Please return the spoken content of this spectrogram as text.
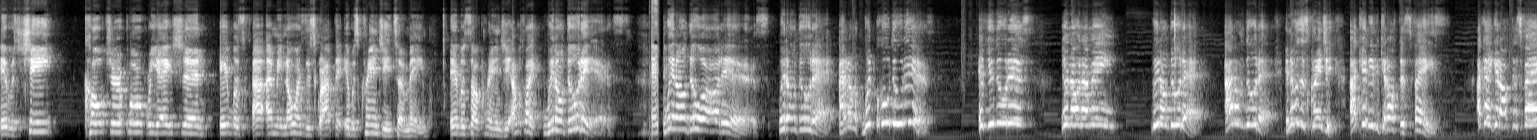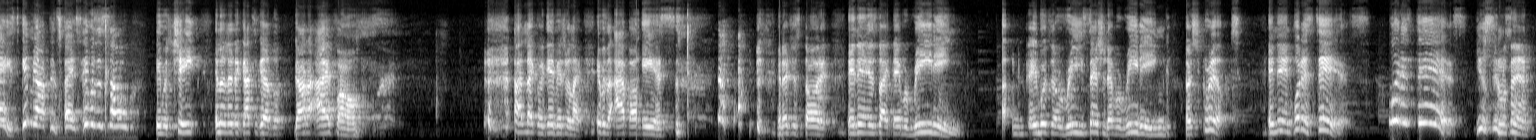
it was cheap, culture appropriation. It was, I, I mean, no one's described it. It was cringy to me. It was so cringy. I was like, we don't do this. And we don't do all this. We don't do that. I don't, what, who do this? If you do this, you know what I mean? We don't do that. I don't do that. And it was just cringy. I can't even get off this face. I can't get off this face. Get me off this face. It was just so, it was cheap. And they got together, got an iPhone. I like when gay bitch were like, it was an iPhone S. and I just started. And then it's like they were reading. Uh, it was a read session. They were reading a script. And then, what is this? What is this? You see what I'm saying?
